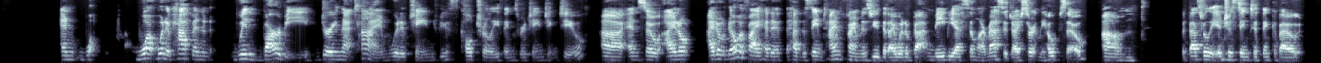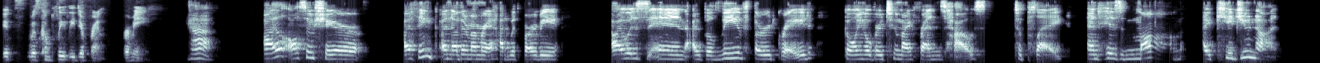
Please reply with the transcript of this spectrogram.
And what what would have happened with Barbie during that time would have changed because culturally things were changing too. Uh, and so I don't I don't know if I had had the same time frame as you that I would have gotten maybe a similar message. I certainly hope so. Um, but that's really interesting to think about. It was completely different for me. Yeah. I'll also share, I think another memory I had with Barbie. I was in, I believe, third grade, going over to my friend's house to play and his mom, I kid you not,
